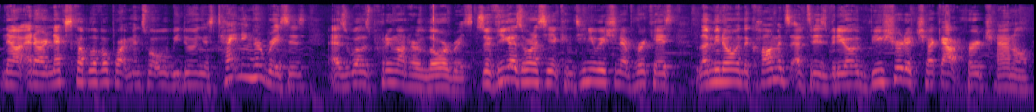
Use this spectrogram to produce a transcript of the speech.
Now, at our next couple of appointments, what we'll be doing is tightening her braces as well as putting on her lower braces. So if you guys want to see a continuation of her case, let me know in the comments of today's video and be sure to check out her channel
